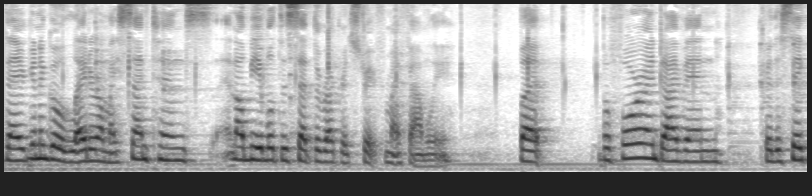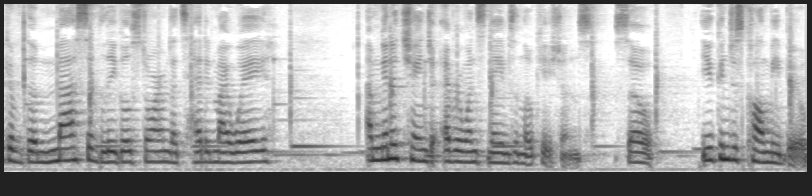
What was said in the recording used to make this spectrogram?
they're gonna go lighter on my sentence and I'll be able to set the record straight for my family. But before I dive in, for the sake of the massive legal storm that's headed my way, I'm gonna change everyone's names and locations. So you can just call me Boo.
